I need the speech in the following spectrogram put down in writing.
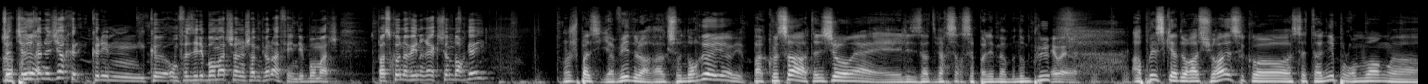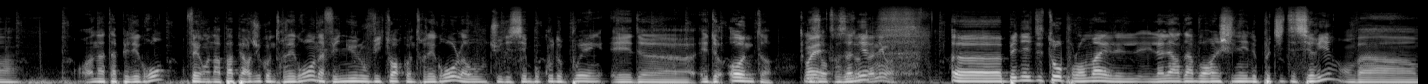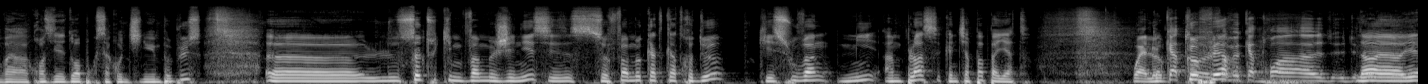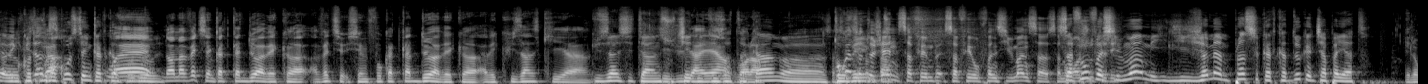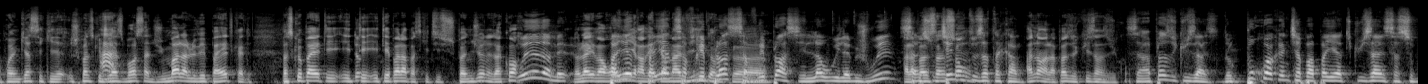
Tu es en train de dire que, que les- que on faisait des bons matchs en championnat, enfin des bons matchs, parce qu'on avait une réaction d'orgueil? Moi, je pense qu'il y avait de la réaction d'orgueil, hein, mais pas que ça, attention, hein, et les adversaires, c'est pas les mêmes non plus. Eh ouais, ouais. Après, ce qu'il y a de rassurant, c'est que euh, cette année, pour le moment, euh, on a tapé les gros. Enfin, on n'a pas perdu contre les gros, on a fait nul ou victoire contre les gros, là où tu laissais beaucoup de points et de, et de honte les Ouais, autres les années. autres années, ouais. Euh, Benedetto, pour le moment, il, il a l'air d'avoir enchaîné une petite série. On va, on va croiser les doigts pour que ça continue un peu plus. Euh, le seul truc qui va me gêner, c'est ce fameux 4-4-2 qui est souvent mis en place quand il n'y a pas Payet. Ouais, le Donc, 4, que le faire fameux 4-3 euh, de- de- Non, euh, euh, contre Monaco, c'était un 4-4-2. Ouais, non, mais en fait, c'est un 4-4-2 avec. euh, en fait, c'est c'est un faux 4-4-2 avec, euh, avec Cuisance qui. euh, Cuisance, c'était un soutien des deux attaquants. euh, Pourquoi ça Thauvin- te gêne ça fait, ça fait offensivement, ça, ça, Ça fait rajoute des- offensivement, mais il n'est jamais en place ce 4-4-2 quand il y a Payet. Et le problème qu'il y a, c'est que je pense que Ah. Villas-Boas a du mal à lever Payet parce que Payet était, était, était pas là parce qu'il était suspendu, on est d'accord Oui, non, mais Donc là, il va Payet, revenir avec Payet, sa Amavi. vraie donc, place, sa euh, vraie place, c'est là où il aime jouer, c'est un soutien des deux attaquants. Ah non, à la place de Cuisance, du coup. C'est à la place de Cuisance. Donc pourquoi quand il n'y a pas Payet, Cuisance, ça se,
